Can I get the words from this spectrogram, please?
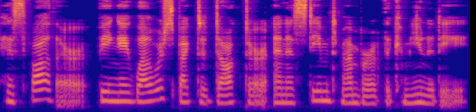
His father, being a well respected doctor and esteemed member of the community,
